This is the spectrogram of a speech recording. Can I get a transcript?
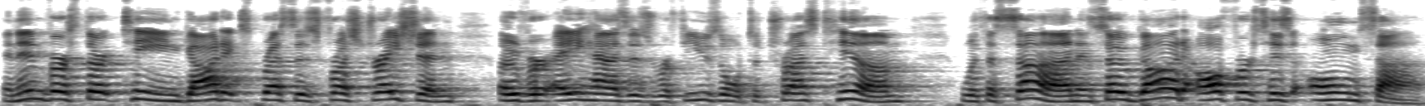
And in verse 13, God expresses frustration over Ahaz's refusal to trust him with a sign. And so God offers his own sign.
